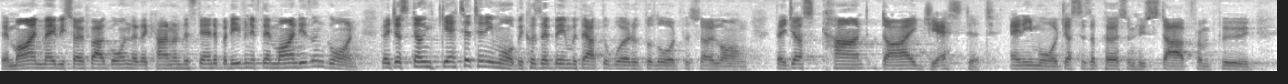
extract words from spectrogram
Their mind may be so far gone that they can't understand it, but even if their mind isn't gone, they just don't get it anymore because they've been without the word of the Lord for so long. They just can't digest it anymore, just as a person who's starved from food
